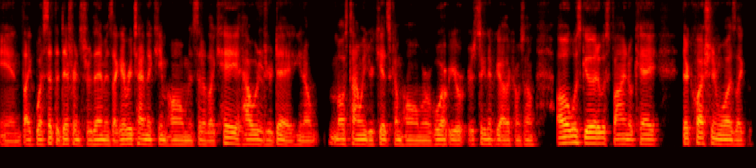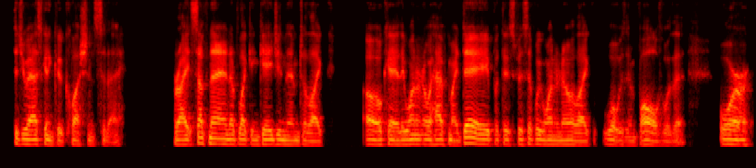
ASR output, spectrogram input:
and like what set the difference for them is like every time they came home, instead of like, "Hey, how was your day?" You know, most time when your kids come home or whoever your significant other comes home, "Oh, it was good, it was fine, okay." Their question was like, "Did you ask any good questions today?" Right, something that ended up like engaging them to like oh, okay, they want to know what happened my day, but they specifically want to know like what was involved with it. Or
